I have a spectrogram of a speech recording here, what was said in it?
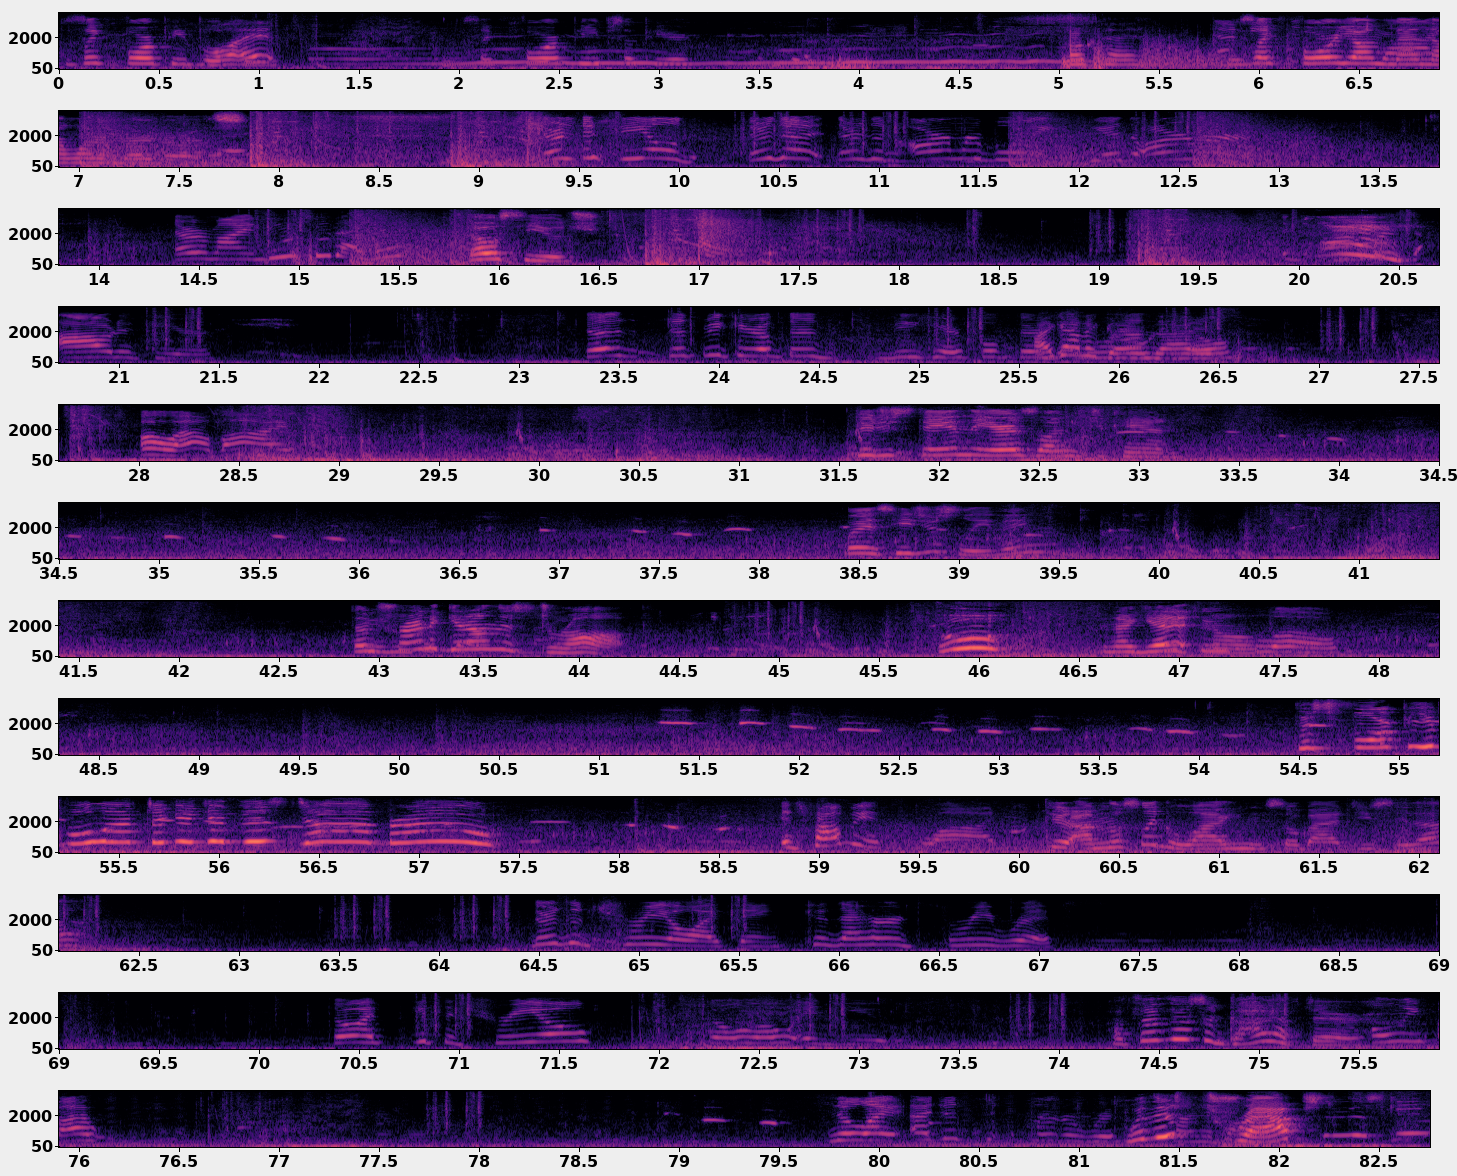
There's like four people. What? here. There's like four peeps up here. Okay. There's like four young men that want to murder us. There's the shield. There's a there's an armor boy. He has armor. Never mind. Do you see that hit? That was huge. It's almost out of here. Just, just be careful. If there's, be careful if there's. I gotta go, on the guys. hill. Oh wow! Bye. Dude, just stay in the air as long as you can. Wait, is he just leaving? I'm trying to get on this drop. Ooh! Can I get it? No. slow. There's four people left. I can get this done, bro. It's probably a squad. Dude, I'm just like lagging so bad. Do you see that? There's a trio, I think, because I heard three riffs. So I think it's a trio, solo, and you. I thought there's a guy up there. Only five. No, I, I just heard a riff. Were there traps in this game?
